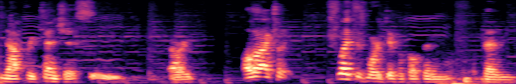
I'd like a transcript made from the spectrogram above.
not pretentious. and Or although actually, Slint is more difficult than than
